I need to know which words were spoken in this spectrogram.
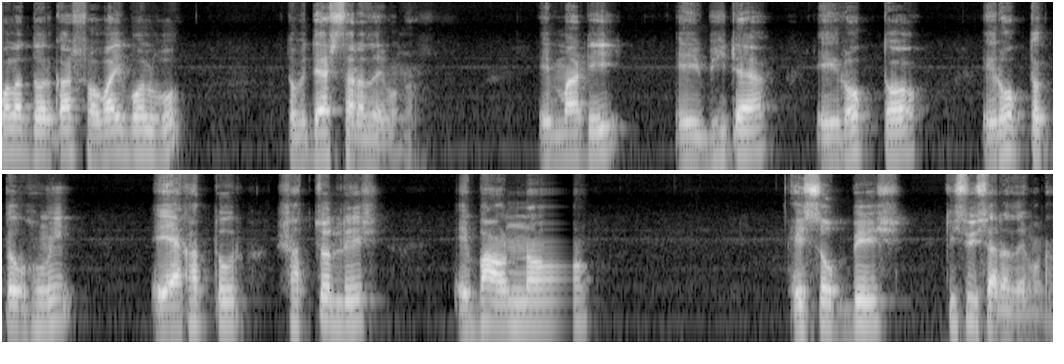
বলার দরকার, সবাই বলব, তবে দেশ সারা যাব না। এই মাটি, এই ভিটা, এই রক্ত, এই রক্তাক্ত ভূমি, এই একাত্তর, সাতচল্লিশ, এই বাউন্ন এই চব্বিশ কিছুই সারা যাব না।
